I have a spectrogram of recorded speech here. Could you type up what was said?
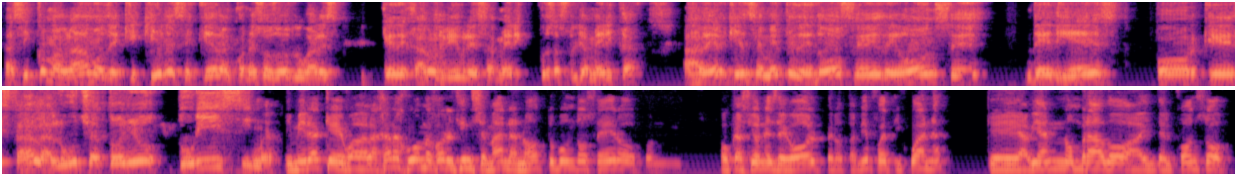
Así como hablábamos de que quienes se quedan con esos dos lugares que dejaron libres América, Cruz Azul y América, a ver quién se mete de 12, de 11, de 10 porque está la lucha, Toño, durísima. Y mira que Guadalajara jugó mejor el fin de semana, ¿no? Tuvo un 2-0 con ocasiones de gol, pero también fue Tijuana, que habían nombrado a Ildefonso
